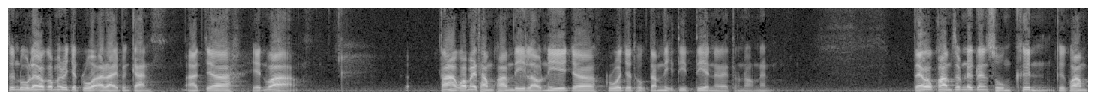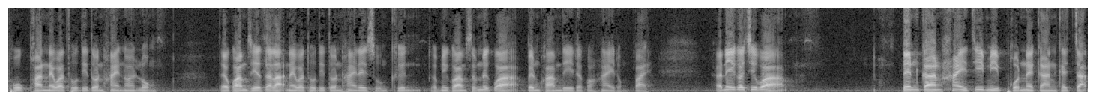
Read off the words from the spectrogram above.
ซึ่งดูแล้วก็ไม่รู้จะกลัวอะไรเป็นกันอาจจะเห็นว่า ถ้าหากว่าไม่ทำความดีเหล่านี้จะกลัวจะถูกตำหนิติเตียนอะไรตำนองนั้น แต่ว่าความสำนึกนั้นสูงขึ้น คือความผูกพันในวัตถุที่ตนให้น้อยลง แต่ความเสียสละในวัตถุที่ตนให้ได้สูงขึ้น ก็มีความสำนึกว่าเป็นความดีแล้วก็ให้ลงไป อันนี้ก็ชื่อว่าเป็นการให้ที่มีผลในการขจัด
